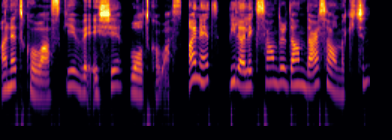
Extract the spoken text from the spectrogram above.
Annette Kowalski ve eşi Walt Kowalski. Annette, Bill Alexander'dan ders almak için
